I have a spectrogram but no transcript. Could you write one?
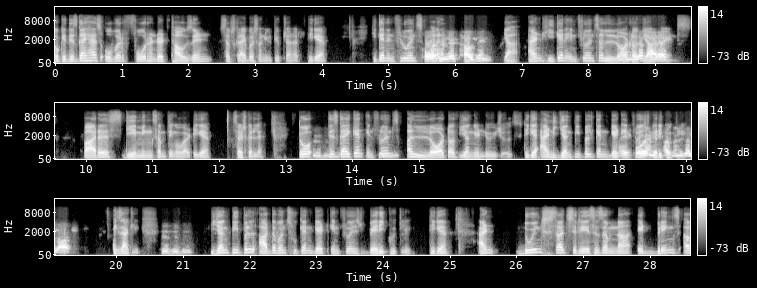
okay, this guy has over 400000 subscribers on youtube channel, ठीक है? he can influence 400,000 yeah and he can influence a lot of young Paras? minds Paras gaming something over ठीक है search कर ले तो this guy can influence a lot of young individuals ठीक है and young people can get influenced very quickly is a lot. exactly young people are the ones who can get influenced very quickly ठीक है and doing such racism na it brings a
